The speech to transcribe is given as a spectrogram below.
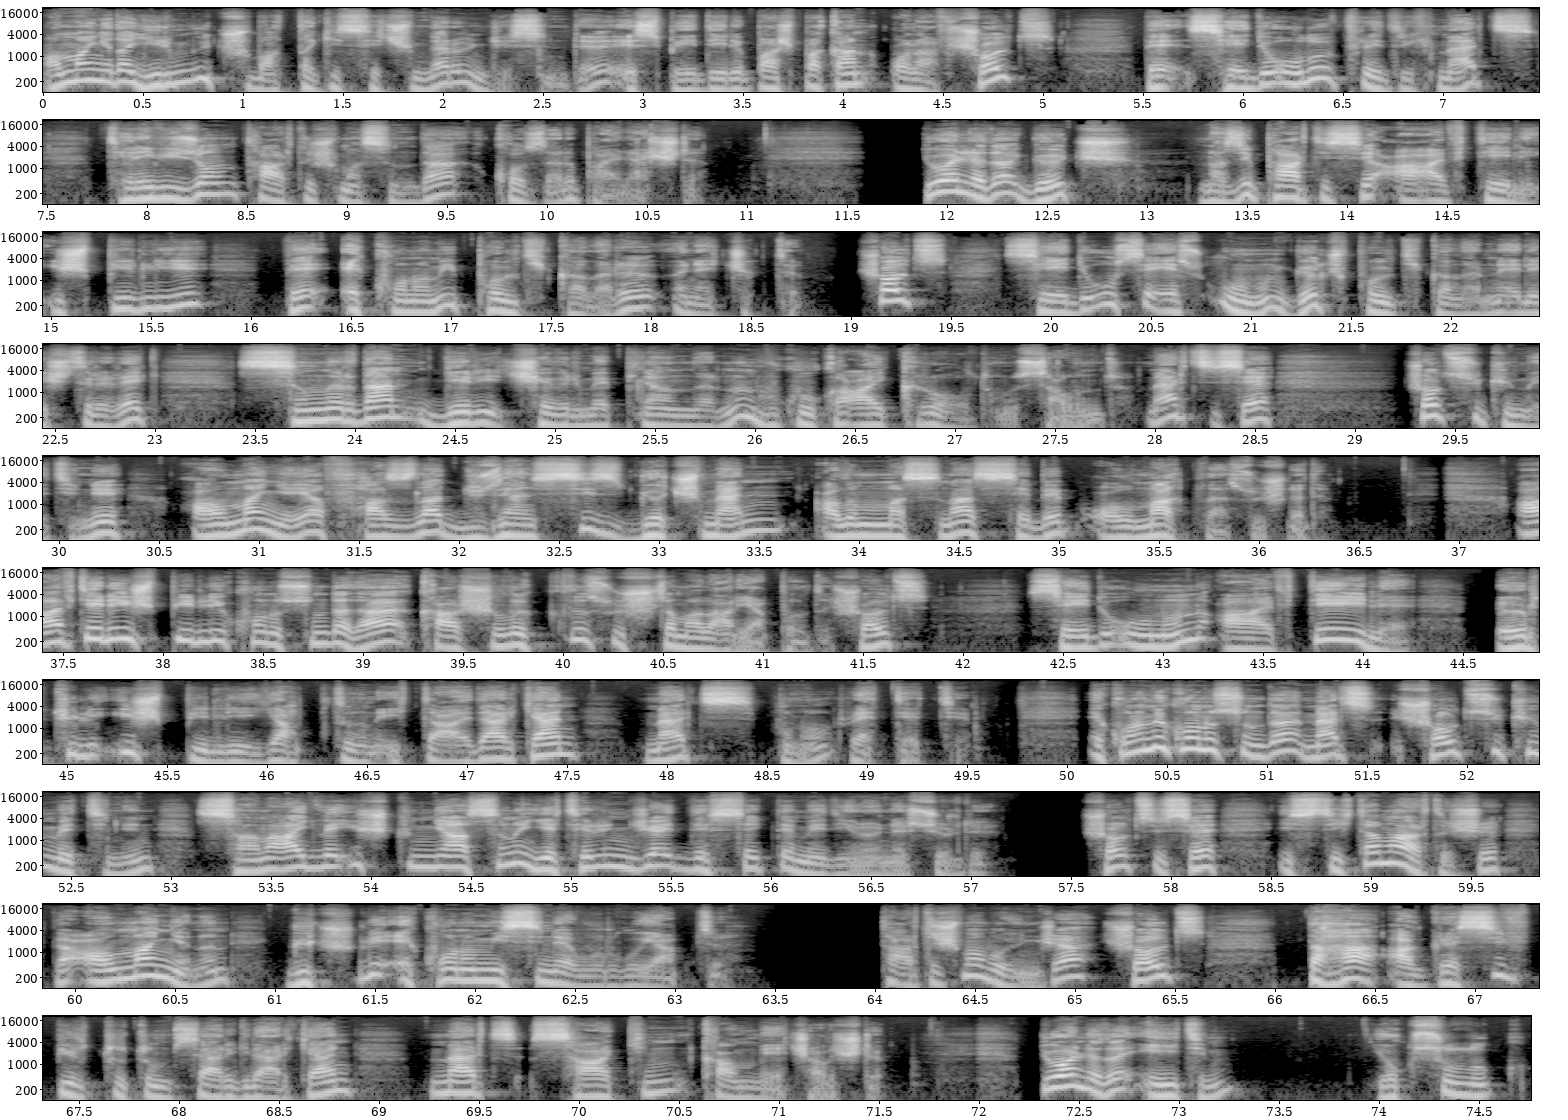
Almanya'da 23 Şubat'taki seçimler öncesinde SPD'li Başbakan Olaf Scholz ve CDU'lu Friedrich Merz televizyon tartışmasında kozları paylaştı. Düelloda göç, Nazi Partisi AFD ile işbirliği ve ekonomi politikaları öne çıktı. Scholz, CDU-CSU'nun göç politikalarını eleştirerek sınırdan geri çevirme planlarının hukuka aykırı olduğunu savundu. Merz ise Scholz hükümetini Almanya'ya fazla düzensiz göçmen alınmasına sebep olmakla suçladı. AFD ile işbirliği konusunda da karşılıklı suçlamalar yapıldı. Scholz, CDU'nun AFD ile örtülü işbirliği yaptığını iddia ederken Merz bunu reddetti. Ekonomi konusunda Merz, Scholz hükümetinin sanayi ve iş dünyasını yeterince desteklemediğini öne sürdü. Scholz ise istihdam artışı ve Almanya'nın güçlü ekonomisine vurgu yaptı. Tartışma boyunca Scholz daha agresif bir tutum sergilerken Merz sakin kalmaya çalıştı. Duallo'da eğitim, yoksulluk,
